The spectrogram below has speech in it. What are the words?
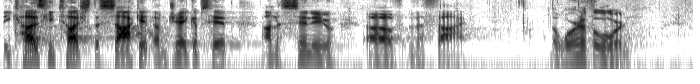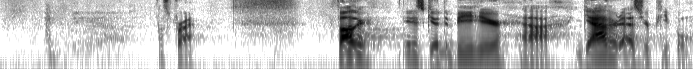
because he touched the socket of Jacob's hip on the sinew of the thigh. The word of the Lord. Let's pray. Father, it is good to be here, uh, gathered as your people.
